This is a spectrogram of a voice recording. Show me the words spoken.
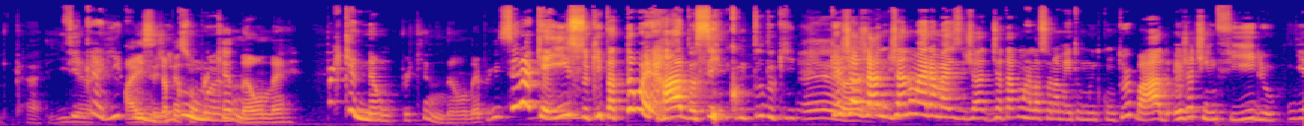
Ficaria. Ficaria comigo, Aí você já pensou, mano? por que não, né? Por que não? Por que não, né? Será que é isso que tá tão errado assim com tudo que. é, Porque já, já, já não era mais. Já, já tava um relacionamento muito conturbado. Eu já tinha um filho. E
